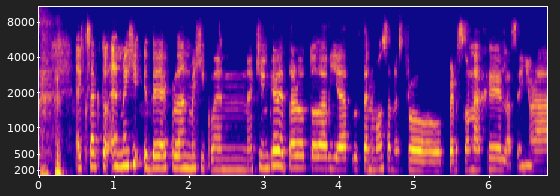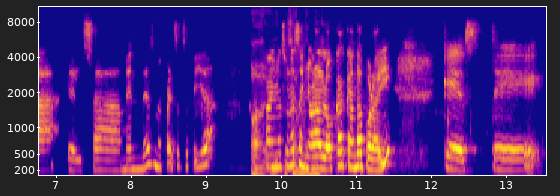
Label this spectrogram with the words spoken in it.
Exacto. En México, perdón, México, en, aquí en Querétaro todavía pues, tenemos a nuestro personaje, la señora Elsa Méndez, me parece su apellida. Ay, no es una señora loca que anda por ahí, que este,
